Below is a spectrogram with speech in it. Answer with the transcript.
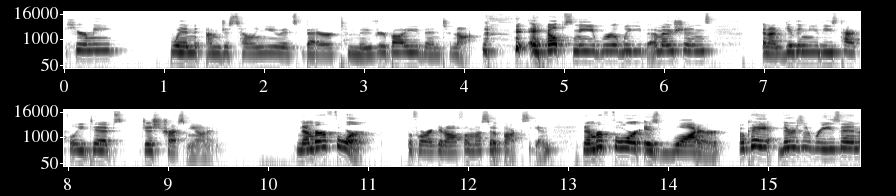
hear me when I'm just telling you it's better to move your body than to not. it helps me relieve emotions, and I'm giving you these tactfully tips. Just trust me on it. Number four, before I get off on my soapbox again. Number four is water. Okay, there's a reason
